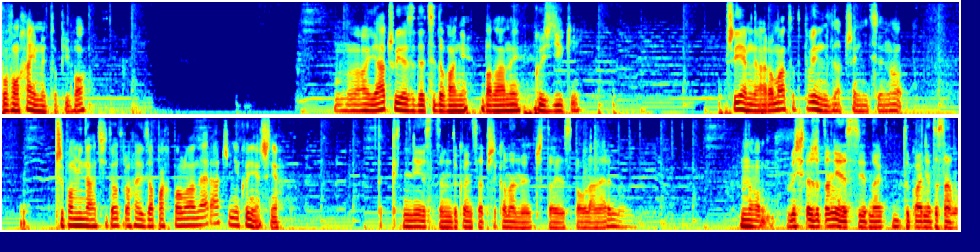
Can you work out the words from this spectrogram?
powąchajmy to piwo. No, ja czuję zdecydowanie banany, goździki. Przyjemny aromat, odpowiedni dla pszenicy. No, przypomina ci to trochę zapach Paulanera, czy niekoniecznie? Tak nie jestem do końca przekonany, czy to jest Paulaner. No, No, myślę, że to nie jest jednak dokładnie to samo.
